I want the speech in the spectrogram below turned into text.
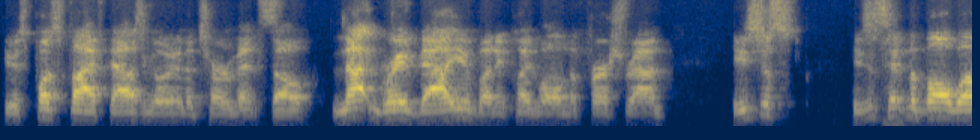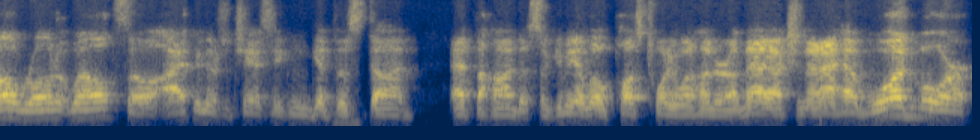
He was plus 5,000 going into the tournament, so not great value, but he played well in the first round. He's just he's just hitting the ball well, rolling it well. So I think there's a chance he can get this done at the Honda. So give me a little plus 2,100 on that action. And I have one more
